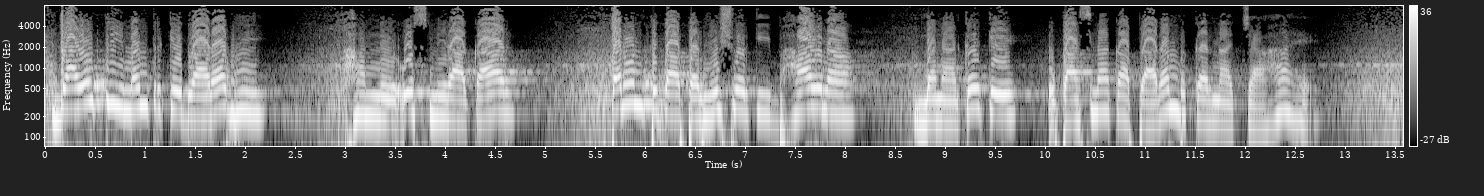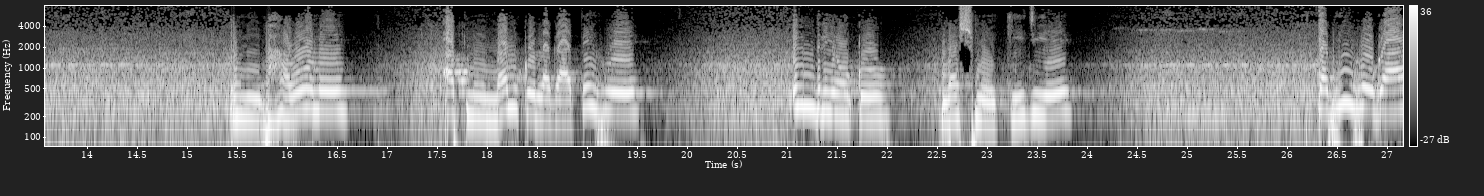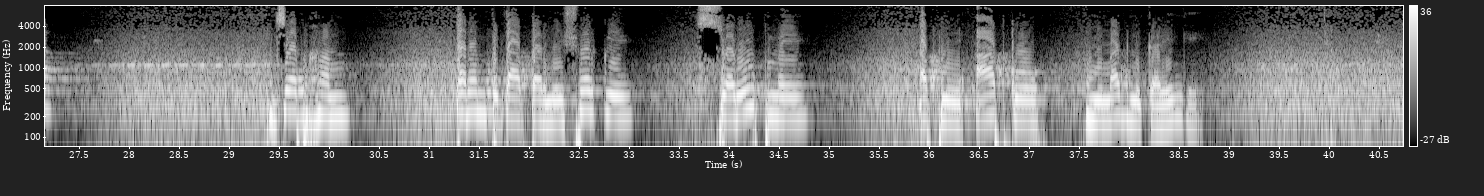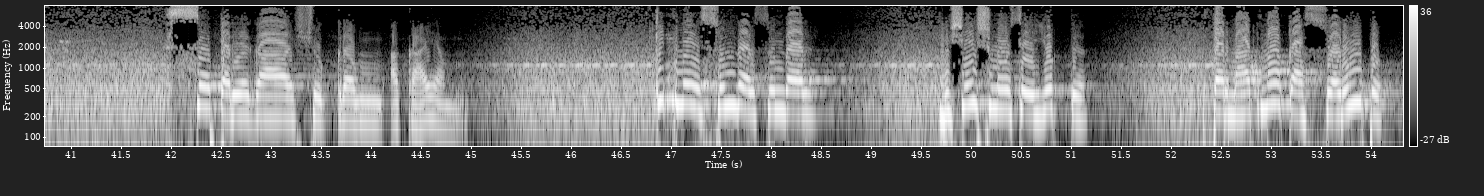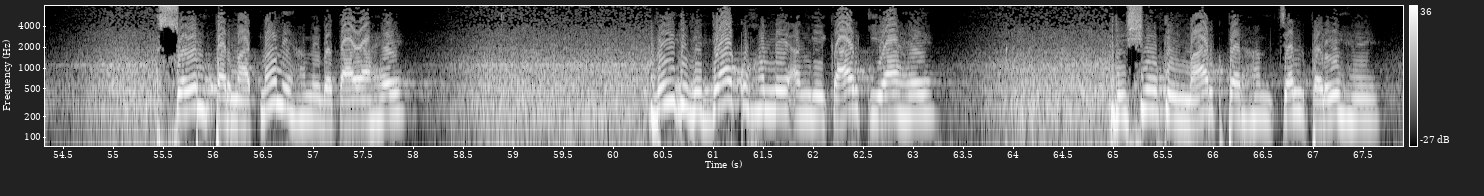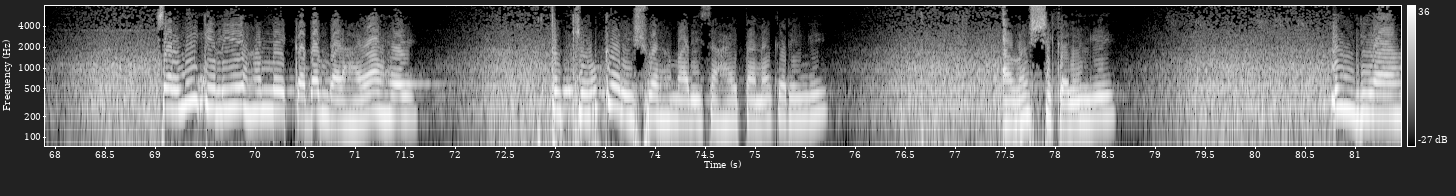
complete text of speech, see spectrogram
गायत्री मंत्र के द्वारा भी हमने उस निराकार परम पिता परमेश्वर की भावना बनाकर के उपासना का प्रारंभ करना चाहा है। उन्हीं भावों में अपने मन को लगाते हुए इंद्रियों को वश में कीजिए। तभी होगा जब हम परमपिता परमेश्वर के स्वरूप में अपने आप को निमग्न करेंगे। सपर्यगा शुक्रम अकायम। कितने सुंदर सुंदर, विशेषणों से युक्त परमात्मा का स्वरूप स्वयं परमात्मा ने हमें बताया है। वेद विद्या को हमने अंगीकार किया है। ऋषियों के मार्ग पर हम चल पड़े हैं। चलने के लिए हमने कदम बढ़ाया है। तो क्यों कर ईश्वर हमारी सहायता न करेंगे? अवश्य करेंगे। इंद्रिया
